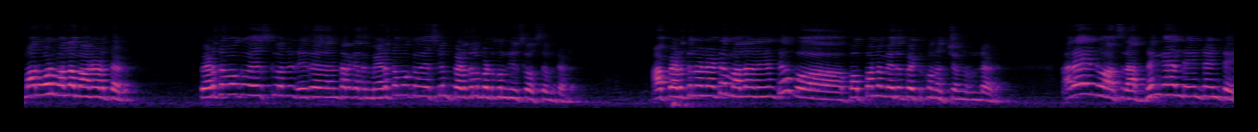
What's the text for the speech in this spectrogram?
మా నోడు మళ్ళీ మాట్లాడతాడు. పెడత ముఖం వేసుకొని ఏదో అంటారు కదా మిడత ముఖం వేసుకొని పెడతలు పట్టుకొని తీసుకొస్తుంటాడు. ఆ పెడతలు ఉన్నట్టు మళ్ళీ అంటే పప్పన్న మీద పెట్టుకొని వచ్చి ఉంటాడు అరే నువ్వు అసలు అర్థం కానిది ఏంటంటే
